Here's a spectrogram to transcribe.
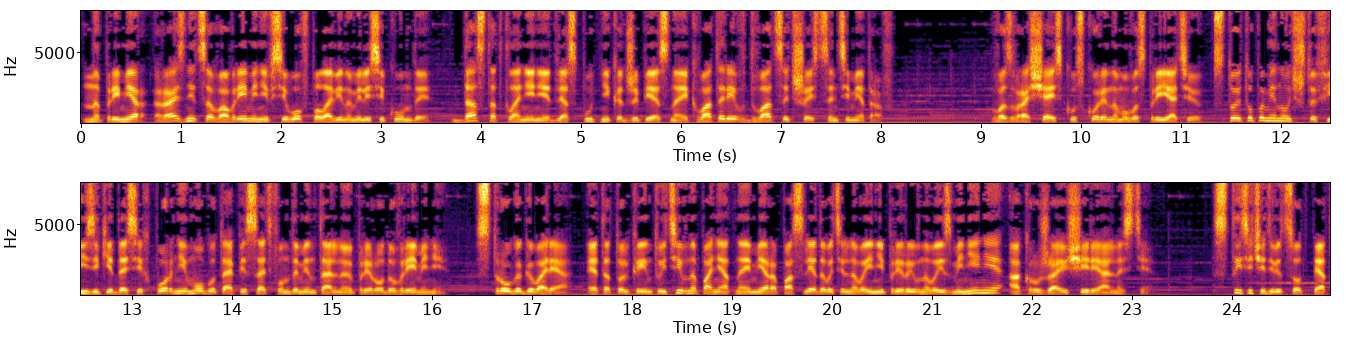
Например, разница во времени всего в половину миллисекунды, даст отклонение для спутника GPS на экваторе в 26 сантиметров. Возвращаясь к ускоренному восприятию, стоит упомянуть, что физики до сих пор не могут описать фундаментальную природу времени. Строго говоря, это только интуитивно понятная мера последовательного и непрерывного изменения окружающей реальности. С 1905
